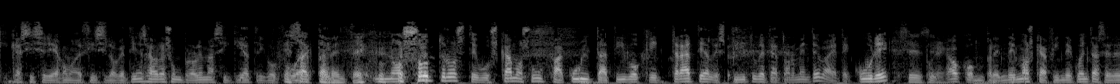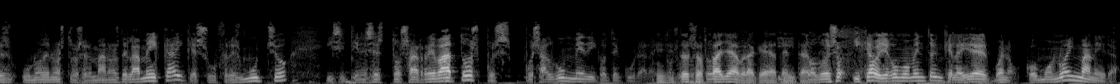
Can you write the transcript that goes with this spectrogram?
que casi sería como decir, si lo que tienes ahora es un problema psiquiátrico fuerte, Exactamente. nosotros te buscamos un facultativo que trate al espíritu que te atormente para que te cure, Sí, sí. porque claro, comprendemos que a fin de cuentas eres uno de nuestros hermanos de la Meca y que sufres mucho, y si tienes estos arrebatos, pues, pues algún médico te curará. Y si todo eso falla, habrá que y atentar. todo eso y claro llega un momento en que la idea es bueno como no hay manera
